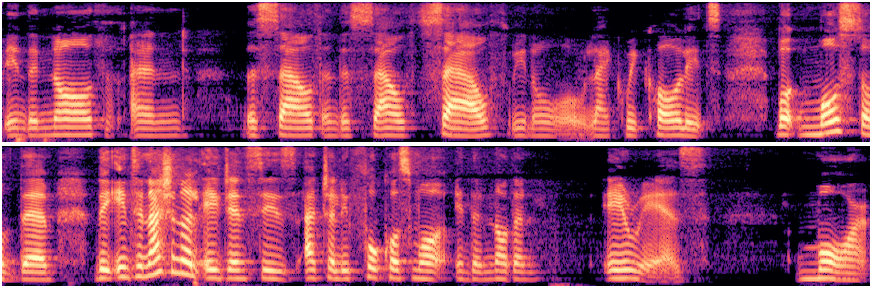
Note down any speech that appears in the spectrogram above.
in the north and the south and the south south, you know, like we call it. But most of them, the international agencies actually focus more in the northern areas, more,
